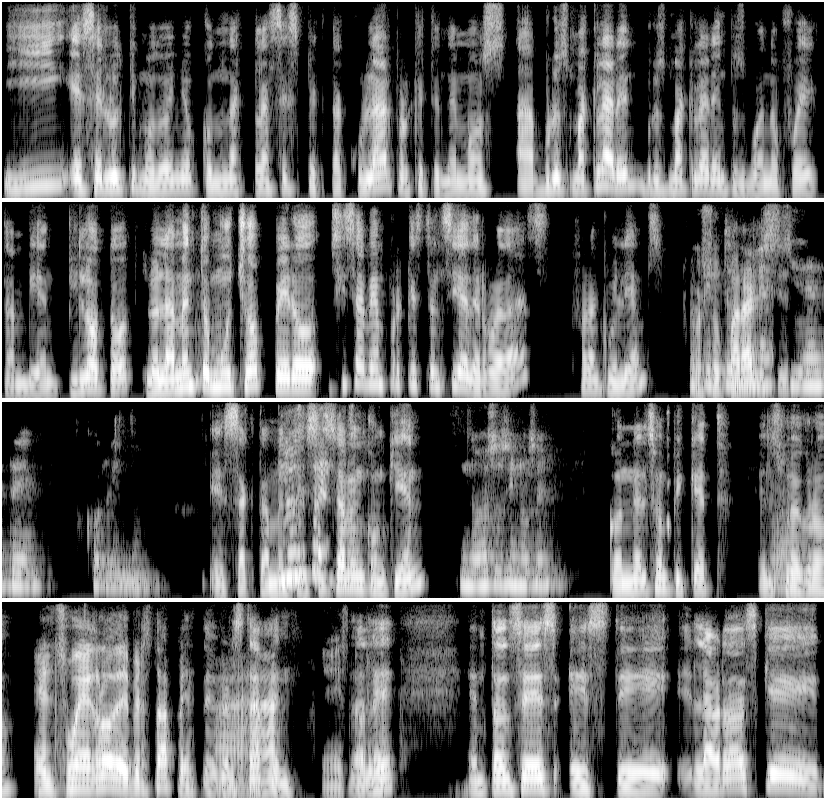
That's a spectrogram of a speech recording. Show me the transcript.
y es el último dueño con una clase espectacular porque tenemos a Bruce McLaren. Bruce McLaren, pues bueno, fue también piloto. Lo lamento mucho, pero ¿sí sabían por qué está en silla de ruedas, Frank Williams? Por su un parálisis. accidente corriendo. Exactamente. ¿Sí saben con quién? No, eso sí no sé. Con Nelson Piquet, el Ah. suegro El suegro de Verstappen. de Verstappen. es ¿Vale? Entonces, este, la verdad es que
